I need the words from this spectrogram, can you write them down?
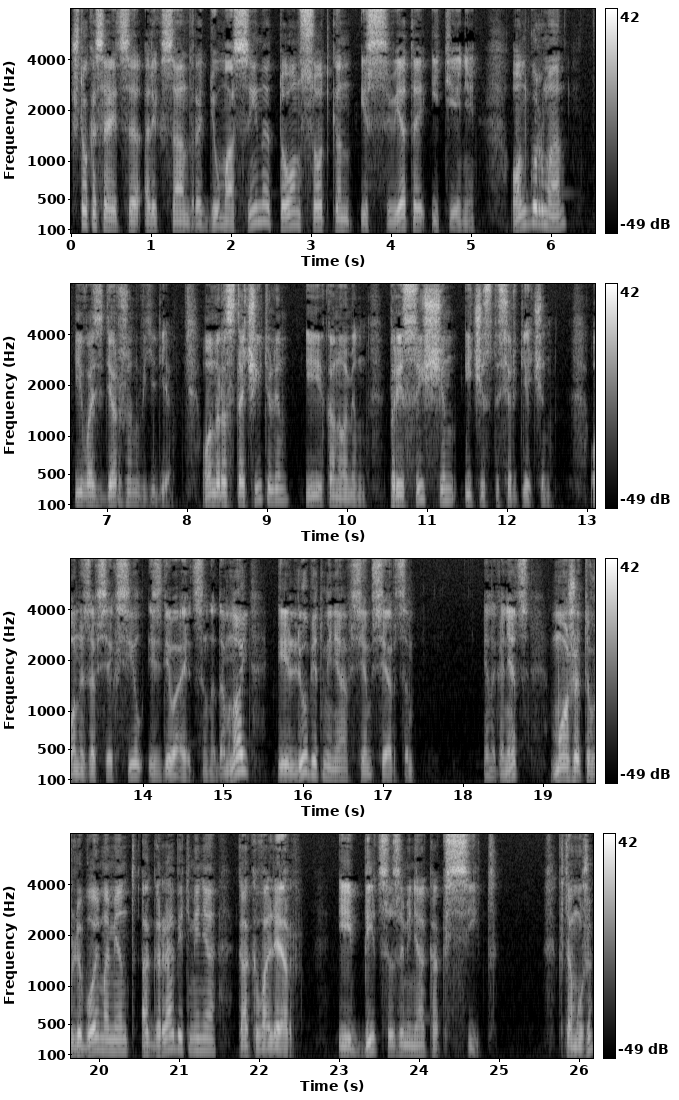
Что касается Александра Дюма сына, то он соткан из света и тени. Он гурман и воздержан в еде. Он расточителен и экономен, присыщен и чистосердечен. Он изо всех сил издевается надо мной и любит меня всем сердцем. И, наконец, может в любой момент ограбить меня, как Валер, и биться за меня, как Сид. К тому же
